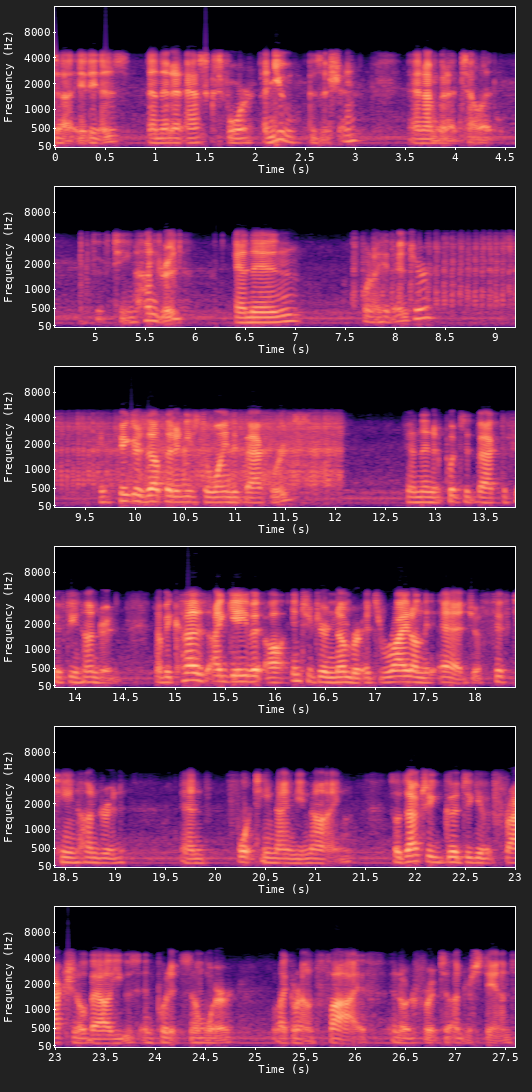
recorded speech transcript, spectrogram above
uh, it is, and then it asks for a new position, and I'm going to tell it 1500, and then when I hit enter, it figures out that it needs to wind it backwards, and then it puts it back to 1500. Now because I gave it an integer number, it's right on the edge of 1500 and 1499. So it's actually good to give it fractional values and put it somewhere like around 5 in order for it to understand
